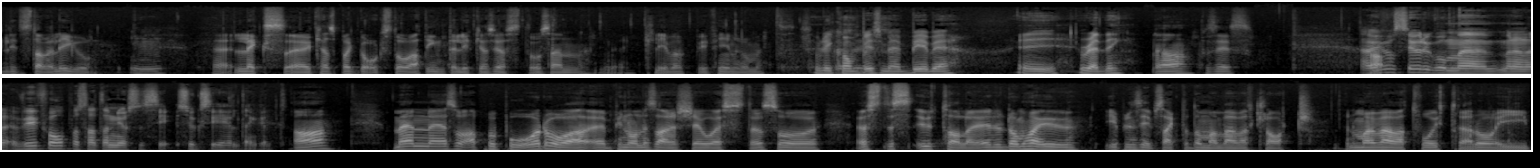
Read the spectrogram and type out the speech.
lite större ligor. Mm. Eh, Lex eh, Kaspar Gorks då att inte lyckas i Öster och sen kliva upp i finrummet. Som blir kompis med BB i Reading. Ja, precis. Ja, vi får se hur det går med, med den. Vi får hoppas att han gör succé, succé helt enkelt. Ja, men eh, så apropå då eh, Pinones Arce och Öster så Östers uttalar, eller de har ju i princip sagt att de har värvat klart. De har värvat två yttrar då i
